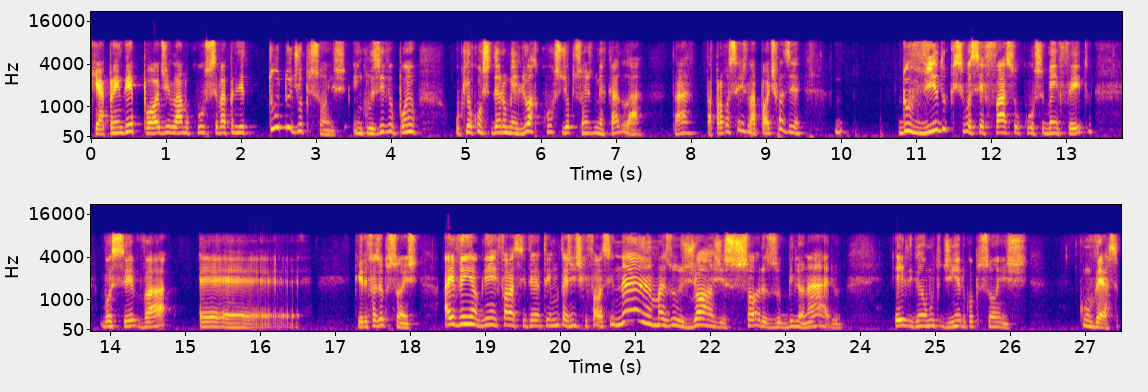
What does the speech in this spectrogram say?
quer aprender? Pode ir lá no curso, você vai aprender tudo de opções. Inclusive, eu ponho o que eu considero o melhor curso de opções do mercado lá. Tá, tá para vocês lá, pode fazer. Duvido que se você faça o curso bem feito, você vá é, querer fazer opções. Aí vem alguém e fala assim, tem, tem, muita gente que fala assim, não, mas o Jorge Soros, o bilionário, ele ganhou muito dinheiro com opções. Conversa,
